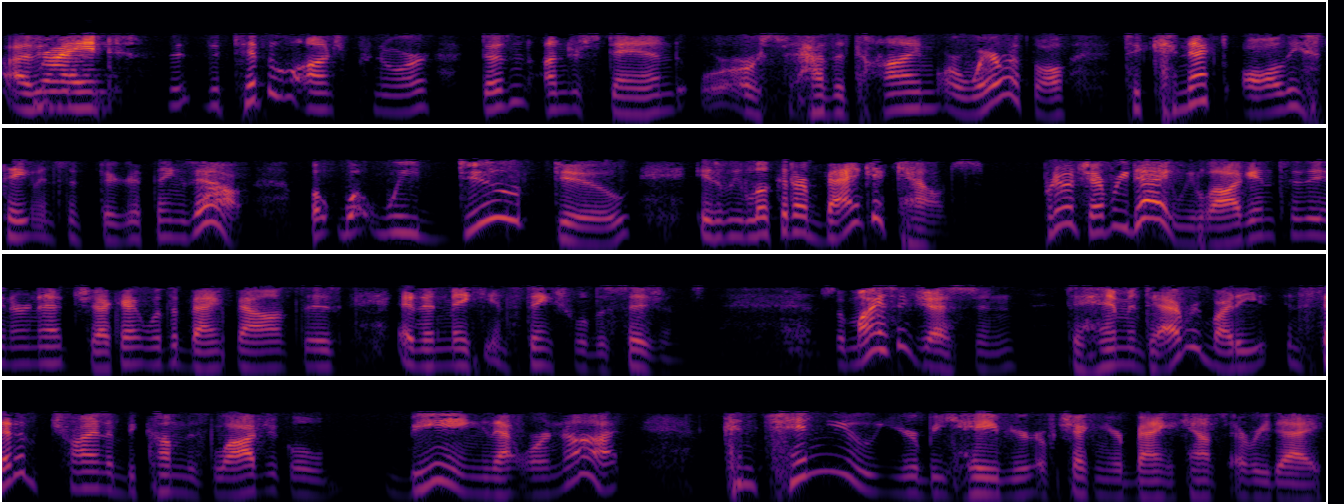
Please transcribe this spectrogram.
I mean, right. The, the, typical entrepreneur doesn't understand or, or have the time or wherewithal to connect all these statements and figure things out. But what we do do is we look at our bank accounts pretty much every day. We log into the internet, check out what the bank balance is, and then make instinctual decisions. So my suggestion to him and to everybody, instead of trying to become this logical being that we're not, continue your behavior of checking your bank accounts every day,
